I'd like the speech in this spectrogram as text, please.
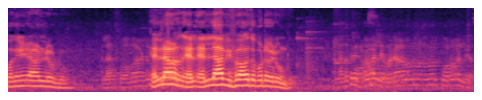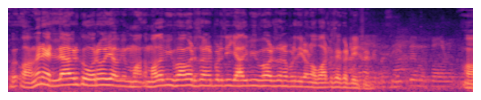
പതിനേഴ് ആളല്ലേ ഉള്ളൂ. എല്ലാ എല്ലാ വിഭാഗത്തിൽപ്പെട്ടവരുമുണ്ട് അങ്ങനെ എല്ലാവർക്കും ഓരോ മതവിഭാഗം അടിസ്ഥാനപ്പെടുത്തി ജാതി വിഭാഗം അടിസ്ഥാനപ്പെടുത്തിയിട്ടാണോ പാർട്ടി സെക്രട്ടേറിയറ്റ് ആ.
